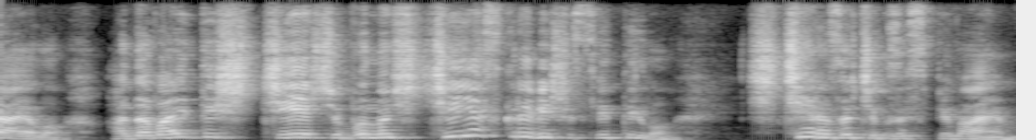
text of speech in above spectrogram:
засяяло. А давайте ще, щоб воно ще яскравіше світило. Ще разочок заспіваємо.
